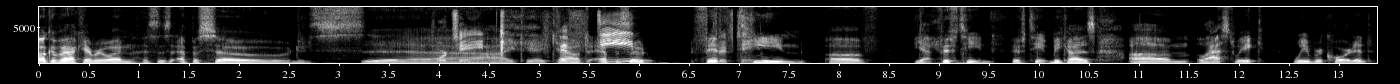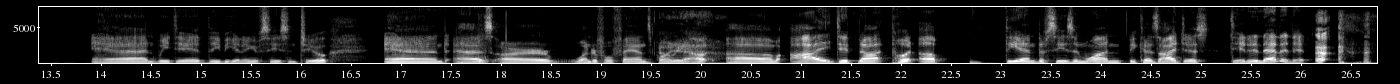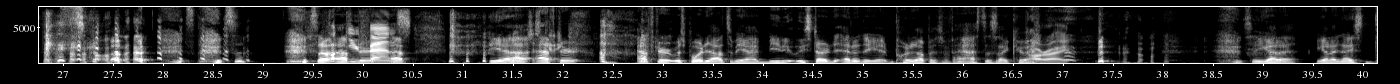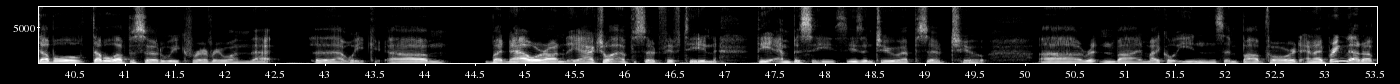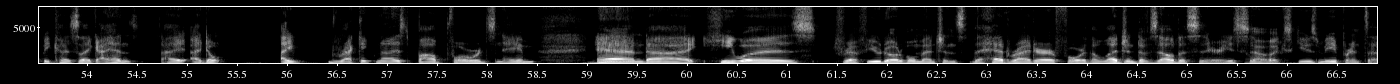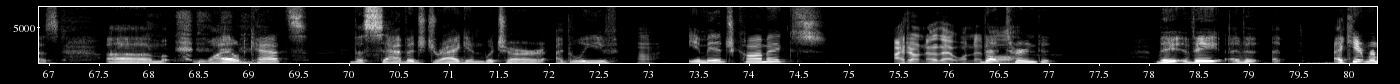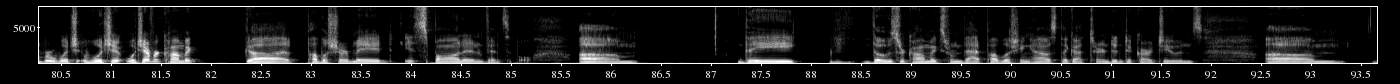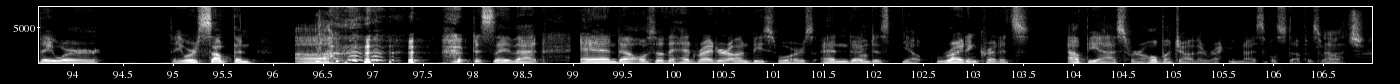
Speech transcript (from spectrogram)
Welcome back, everyone. This is episode uh, 14. I can't count. 15? Episode 15, of yeah, 15. 15 because um last week we recorded and we did the beginning of season 2 and as our wonderful fans pointed out, um I did not put up the end of season 1 because I just didn't edit it. Oh, no. so, so Fuck after you, fans. yeah, just after after it was pointed out to me, I immediately started editing it and put it up as fast as I could. All right. So you got a you got a nice double double episode week for everyone that uh, that week. Um, but now we're on the actual episode fifteen, the Embassy, season two, episode two, uh, written by Michael Edens and Bob Forward. And I bring that up because like I hadn't I I don't I recognized Bob Forward's name, and uh, he was for a few notable mentions the head writer for the Legend of Zelda series. So excuse me, princess. Um, Wildcats, the Savage Dragon, which are I believe Huh. Image Comics I don't know that one at that all. turned they they uh, the, uh, I can't remember which which whichever comic uh, publisher made is Spawn and Invincible. Um, they those are comics from that publishing house that got turned into cartoons. Um, they were they were something. Uh, to say that, and uh, also the head writer on Beast Wars, and and just you know writing credits out the ass for a whole bunch of other recognizable stuff as well. Nuts.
